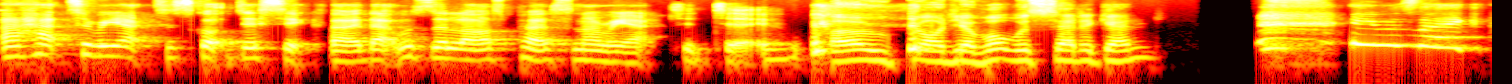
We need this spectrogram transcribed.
I had to react to Scott Disick though. That was the last person I reacted to. oh God, yeah. What was said again? he was like,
